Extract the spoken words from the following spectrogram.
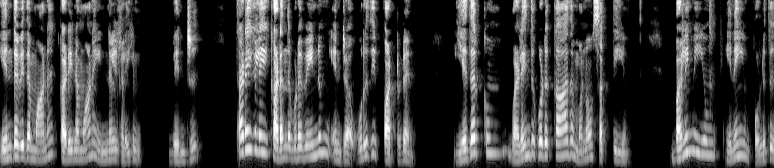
எந்தவிதமான கடினமான இன்னல்களையும் வென்று தடைகளை கடந்துவிட வேண்டும் என்ற உறுதிப்பாட்டுடன் எதற்கும் வளைந்து கொடுக்காத மனோசக்தியும் வலிமையும் இணையும் பொழுது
